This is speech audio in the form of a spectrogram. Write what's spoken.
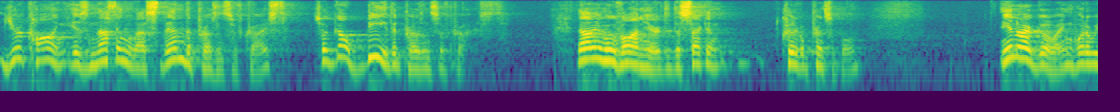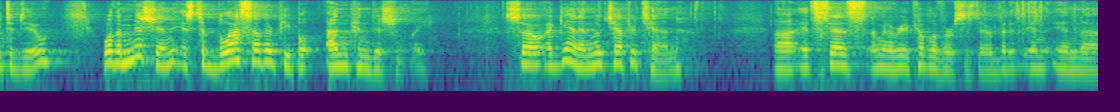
your calling is nothing less than the presence of Christ. So go be the presence of Christ. Now let me move on here to the second critical principle. In our going, what are we to do? Well, the mission is to bless other people unconditionally. So, again, in Luke chapter 10, uh, it says, I'm going to read a couple of verses there, but in, in, uh,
